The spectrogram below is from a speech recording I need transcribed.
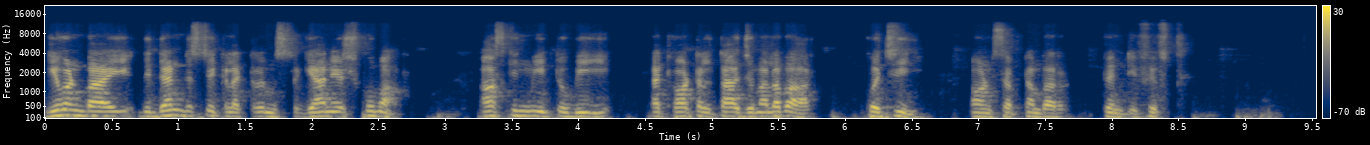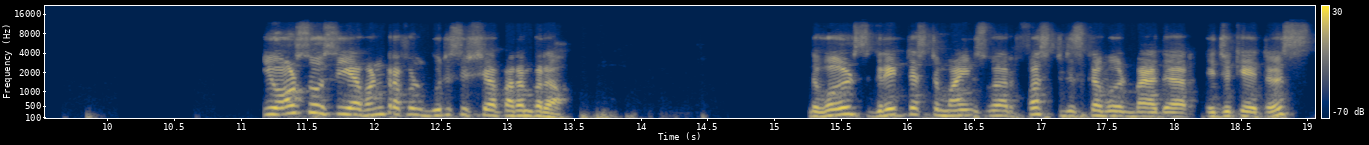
given by the then District Collector, Mr. Gyanesh Kumar, asking me to be at Hotel Taj Malabar, Kochi, on September 25th. You also see a wonderful Guru Sishya Parampara. The world's greatest minds were first discovered by their educators.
